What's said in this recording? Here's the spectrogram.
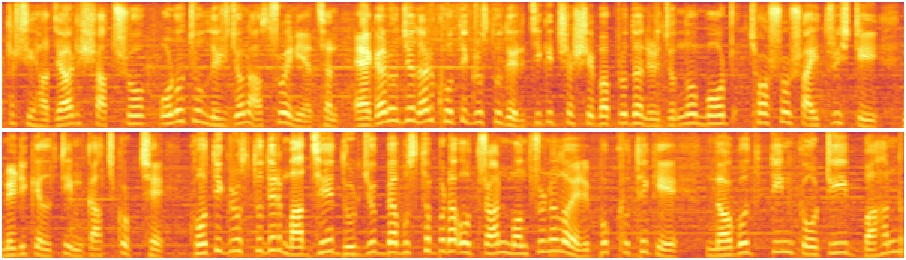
আটাশি হাজার সাতশো উনচল্লিশ জন আশ্রয় নিয়েছেন। এগারো জেলার ক্ষতিগ্রস্তদের চিকিৎসা সেবা প্রদানের জন্য মোট ছশো সাঁত্রিশটি মেডিকেল টিম কাজ করছে। ক্ষতিগ্রস্তদের মাঝে দুর্যোগ ব্যবস্থাপনা ও ত্রাণ মন্ত্রণালয়ের পক্ষ থেকে নগদ তিন কোটি বাহান্ন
